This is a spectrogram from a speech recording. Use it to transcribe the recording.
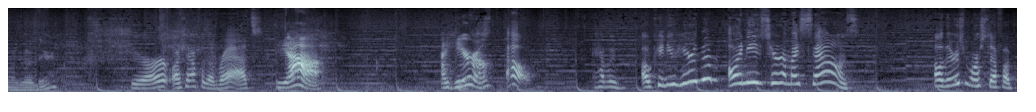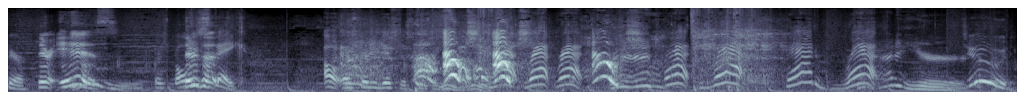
Want to go there? Sure. Watch out for the rats. Yeah, I hear them. Oh, have we? Oh, can you hear them? Oh, I need to turn on my sounds. Oh, there's more stuff up here. There is. Ooh. There's moldy There's a- steak. Oh, there's dirty dishes. Ouch! Oh, Ouch! rat, rat, Ouch! rat, rat, rat, bad rat. Get out of here. Dude,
